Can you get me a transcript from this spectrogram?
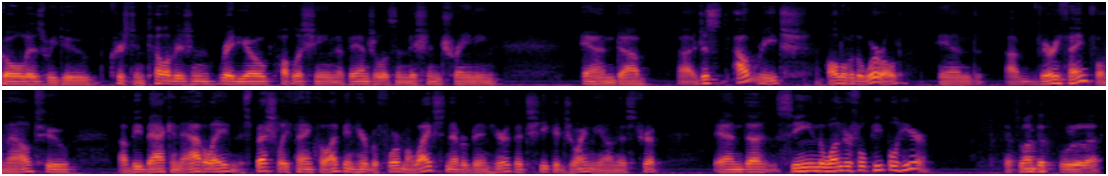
goal is we do Christian television, radio, publishing, evangelism, mission training, and uh, uh, just outreach all over the world. And I'm very thankful now to uh, be back in Adelaide, and especially thankful. I've been here before. My wife's never been here, that she could join me on this trip and uh, seeing the wonderful people here. That's wonderful.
